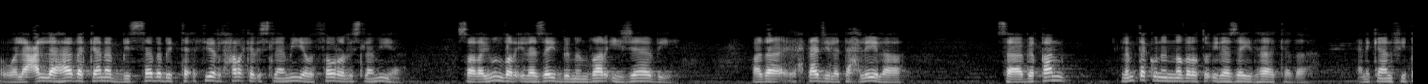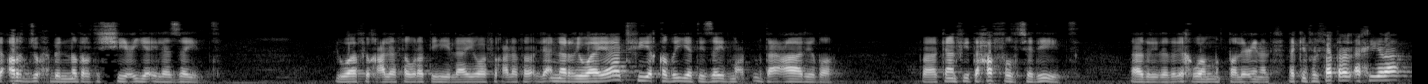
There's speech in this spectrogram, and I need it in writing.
ولعل هذا كان بسبب التأثير الحركة الإسلامية والثورة الإسلامية. صار ينظر إلى زيد بمنظار إيجابي. هذا يحتاج إلى تحليلها. سابقا لم تكن النظرة إلى زيد هكذا. يعني كان في تأرجح بالنظرة الشيعية إلى زيد. يوافق على ثورته لا يوافق على ثورته لأن الروايات في قضية زيد متعارضة. فكان في تحفظ شديد. لا أدري إذا الإخوة مطلعين. لكن في الفترة الأخيرة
